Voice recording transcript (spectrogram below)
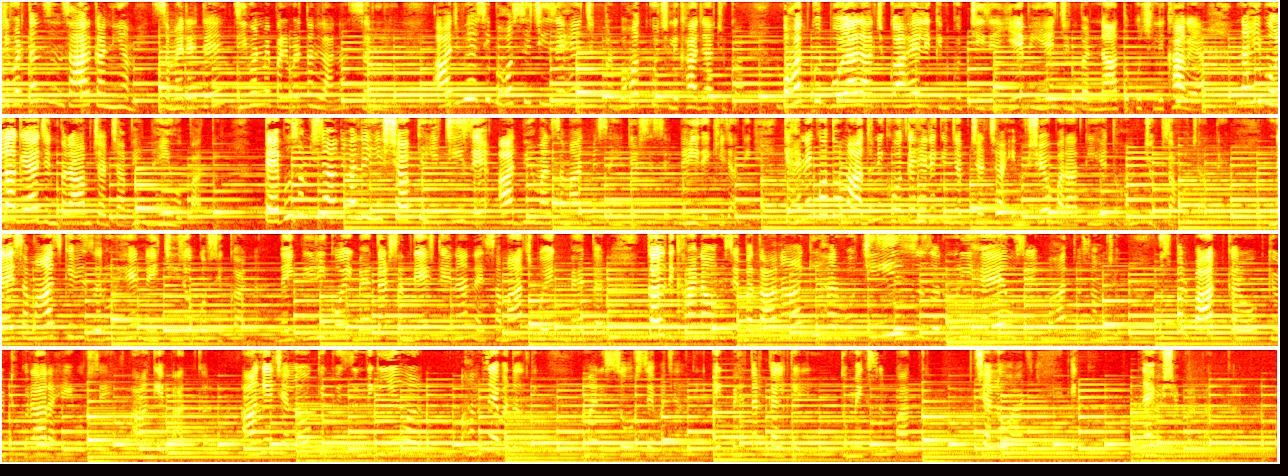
परिवर्तन संसार का नियम है। समय रहते जीवन में परिवर्तन लाना ज़रूरी है। आज भी ऐसी बहुत सी चीज़ें हैं जिन पर बहुत कुछ लिखा जा चुका है। बहुत कुछ बोला जा चुका है, लेकिन कुछ चीज़ें ये भी हैं जिन पर ना तो कुछ लिखा गया, न ही बोला गया जिन पर आम चर्चा भी नहीं हो पाती। टैबू समझे जाने वाले ये शब्द, ये चीज़ें आज भी हमारे समाज में सही दृष्टि से नहीं देखी जाती। कहने को तो हम आधुनिक होते हैं, लेकिन जब चर्चा इन विषयों पर आती है तो हम चुप सा हो जाते हैं। नए समाज के लिए ज़रूरी है नई चीज़ों को स्वीकारना नई पीढ़ी को एक बेहतर संदेश देना, नए समाज को एक बेहतर कल दिखाना और उसे बताना कि हर वो चीज़ ज़रूरी है, उसे महत्व समझो। उस पर बात करो, क्यों ठुकरा रहे हो उसे? आगे बात करो। आगे चलो, क्योंकि ज़िंदगी और हमसे बदल हमारी सोच से बदलती। एक बेहतर कल के लिए तुम एक शुरुआत करो। चलो आज एक नए विषय पर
